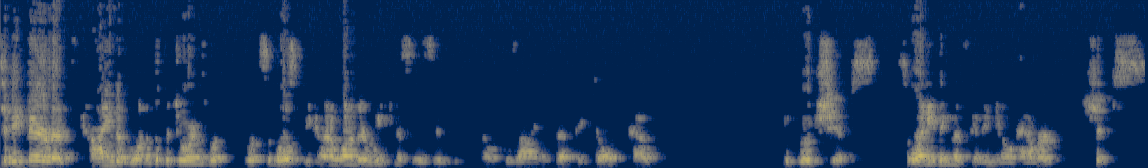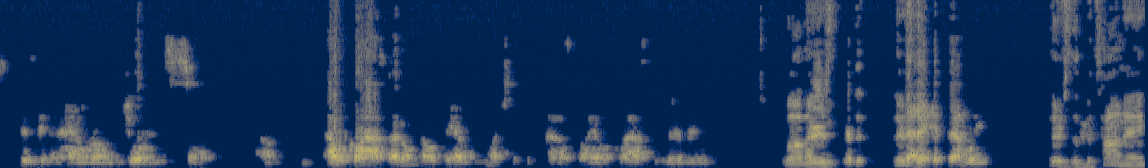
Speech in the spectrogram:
to be fair, that's kind of one of the Bajorans what what's supposed to be kind of one of their weaknesses in you know, design is that they don't have the good ships. So anything that's going to you know hammer ships is going to hammer on the Bajorans. So um, outclassed, I don't know if they have much that could pass by outclassed. if They're really Well, there's the, there's the, assembly. There's the Batane,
